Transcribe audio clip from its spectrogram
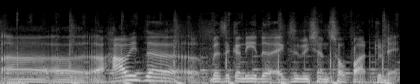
Uh, uh, how is the basically the exhibition so far today?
